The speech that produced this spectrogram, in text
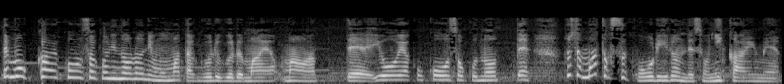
で、もう一回高速に乗るにもまたぐるぐる回って、ようやく高速乗って、そしたらまたすぐ降りるんですよ、2回目。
